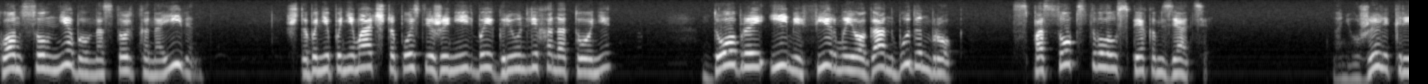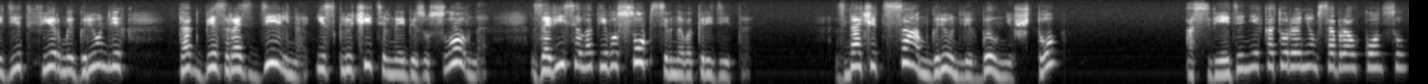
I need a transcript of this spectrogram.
Консул не был настолько наивен, чтобы не понимать, что после женитьбы Грюнлиха на Тоне доброе имя фирмы Иоганн Буденброк способствовало успехам зятя. Но неужели кредит фирмы Грюнлих так безраздельно, исключительно и безусловно зависел от его собственного кредита? Значит, сам Грюнлих был ничто, а сведения, которые о нем собрал консул,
